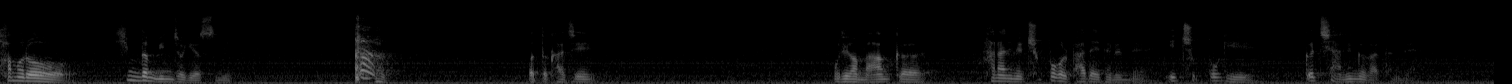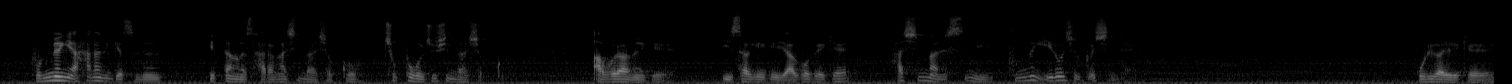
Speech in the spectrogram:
참으로 힘든 민족이었습니다. 어떡하지? 우리가 마음껏 하나님의 축복을 받아야 되는데 이 축복이 끝이 아닌 것 같은데 분명히 하나님께서는 이 땅을 사랑하신다 하셨고 축복을 주신다 하셨고 아브라함에게 이삭에게 야곱에게 하신 말씀이 분명히 이루어질 것인데 우리가 이렇게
